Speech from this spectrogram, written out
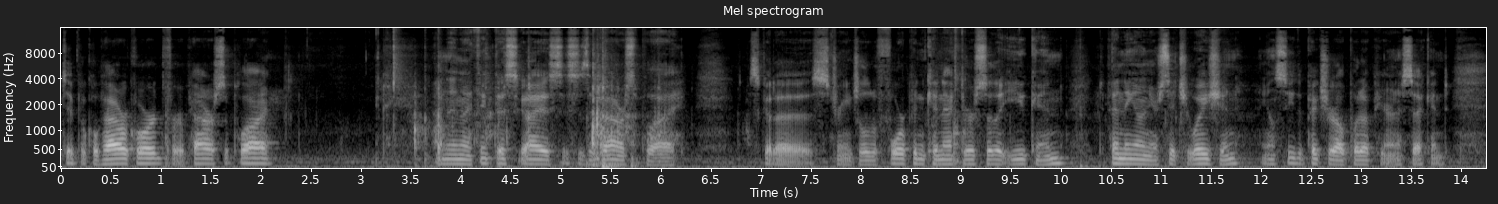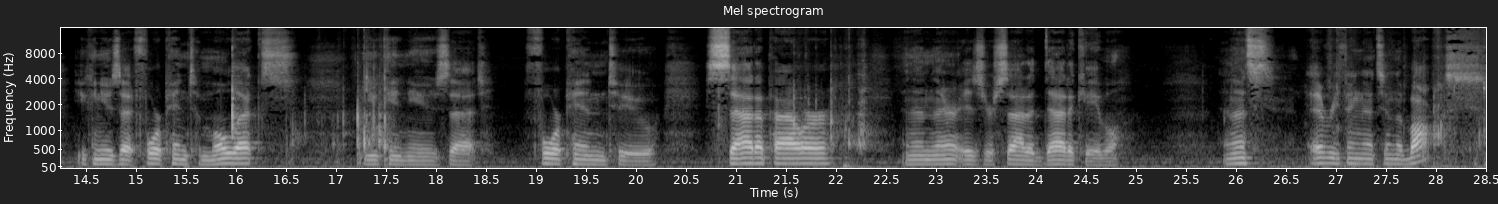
typical power cord for a power supply. And then I think this guy is this is the power supply. It's got a strange little four pin connector so that you can, depending on your situation, you'll see the picture I'll put up here in a second. You can use that four pin to Molex. You can use that four pin to SATA power. And then there is your SATA data cable. And that's everything that's in the box.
